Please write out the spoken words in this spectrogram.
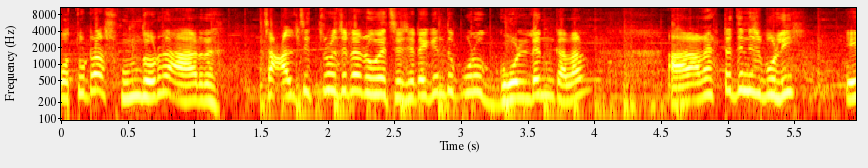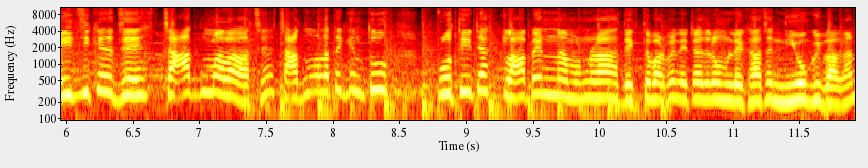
কতটা সুন্দর, আর চালচিত্র যেটা রয়েছে সেটা কিন্তু পুরো গোল্ডেন কালার আর আরেকটা জিনিস বলি, এই দিকে যে চাঁদমালা আছে, চাঁদমালাতে কিন্তু প্রতিটা ক্লাবের নাম আপনারা দেখতে পারবেন, এটা যেরকম লেখা আছে, নিয়োগী বাগান।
